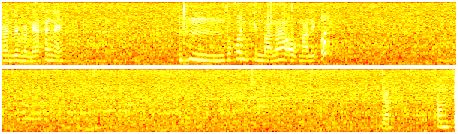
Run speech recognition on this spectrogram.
มันเป็นแบบนี้ข้างในอื้อหือ ทุกคนกินมาล่าออกมาเลยโอ๊ยเดี๋ยวท่องใจ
